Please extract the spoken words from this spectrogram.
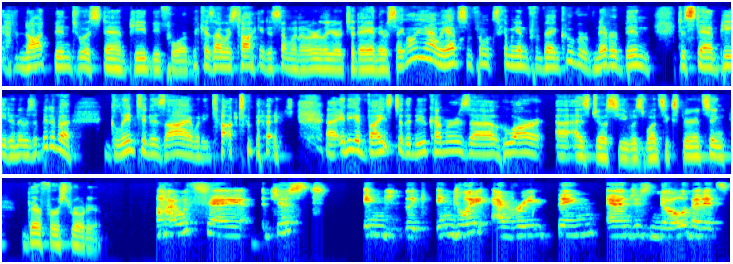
have not been to a stampede before? Because I was talking to someone earlier today and they were saying, Oh, yeah, we have some folks coming in from Vancouver who've never been to Stampede. And there was a bit of a glint in his eye when he talked about it. Uh, any advice to the newcomers uh, who are, uh, as Josie was once experiencing, their first rodeo? I would say just in, like enjoy everything and just know that it's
